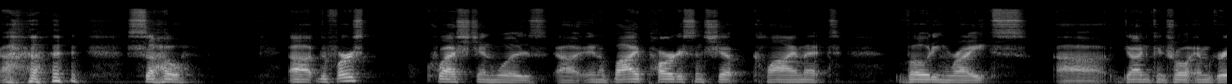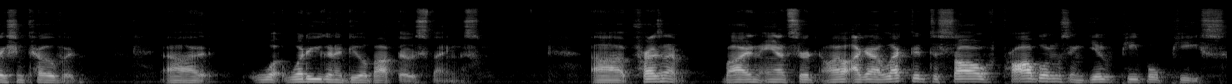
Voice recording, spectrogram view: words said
so, uh, the first question was uh, in a bipartisanship climate, voting rights, uh, gun control, immigration, COVID. Uh, what what are you going to do about those things? Uh, President Biden answered, "Well, I got elected to solve problems and give people peace."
